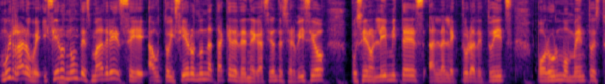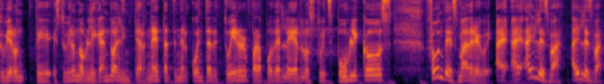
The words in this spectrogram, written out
muy raro, güey. Hicieron un desmadre, se autohicieron un ataque de denegación de servicio, pusieron límites a la lectura de tweets. Por un momento estuvieron, te- estuvieron obligando al internet a tener cuenta de Twitter para poder leer los tweets públicos. Fue un desmadre, güey. Ahí, ahí- ahí les va, ahí les va.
